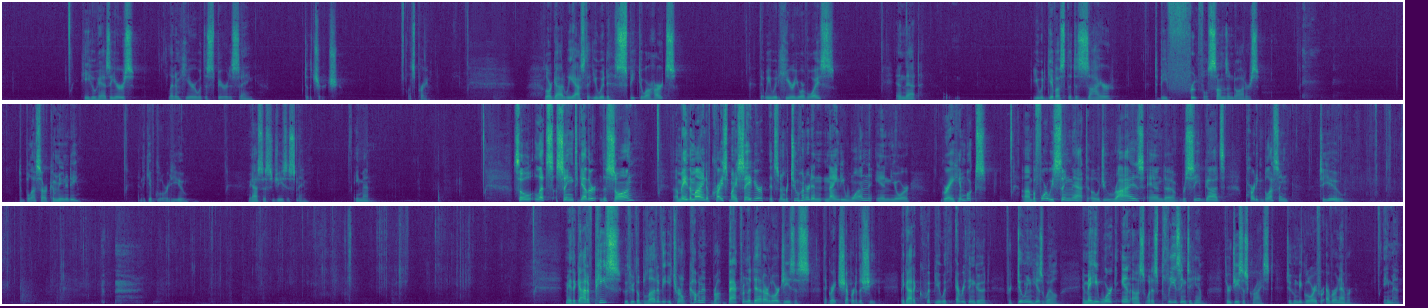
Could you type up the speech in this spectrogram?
He who has ears, let him hear what the Spirit is saying to the church. Let's pray. Lord God, we ask that you would speak to our hearts, that we would hear your voice, and that you would give us the desire to be fruitful sons and daughters, to bless our community, and to give glory to you. We ask this in Jesus' name. Amen. So let's sing together the song. Uh, May the mind of Christ my Savior. It's number 291 in your gray hymn books. Um, before we sing that, uh, would you rise and uh, receive God's parting blessing to you? May the God of peace, who through the blood of the eternal covenant brought back from the dead our Lord Jesus, that great shepherd of the sheep, may God equip you with everything good for doing his will. And may he work in us what is pleasing to him through Jesus Christ, to whom be glory forever and ever. Amen.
